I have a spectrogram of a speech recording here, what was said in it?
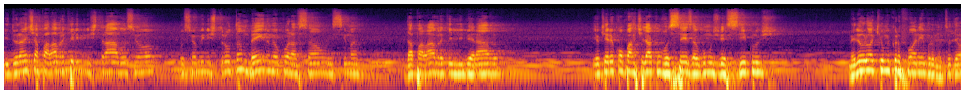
E durante a palavra que ele ministrava, o Senhor, o Senhor ministrou também no meu coração em cima da palavra que ele liberava. E eu quero compartilhar com vocês alguns versículos. Melhorou aqui o microfone, hein, Bruno? Tu deu.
